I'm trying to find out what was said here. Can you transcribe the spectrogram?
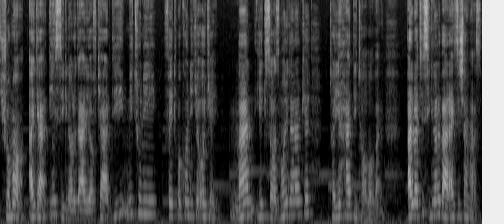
شما اگر این سیگنال رو دریافت کردی می‌تونی فکر بکنی که اوکی من یک سازمانی دارم که تا یه حدی تاب آوره البته سیگنال برعکسش هم هست.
